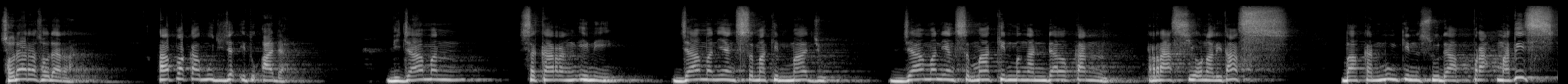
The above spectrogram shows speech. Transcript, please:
Saudara-saudara, apakah mujizat itu ada di zaman sekarang ini, zaman yang semakin maju, Zaman yang semakin mengandalkan rasionalitas, bahkan mungkin sudah pragmatis.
